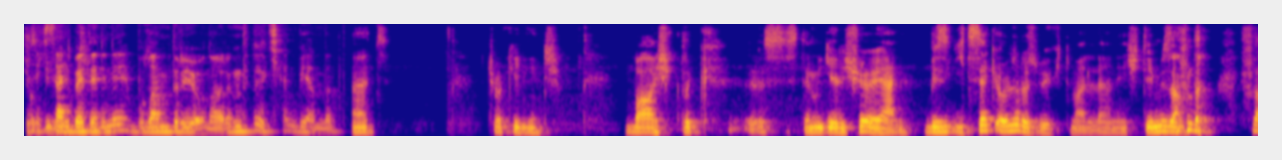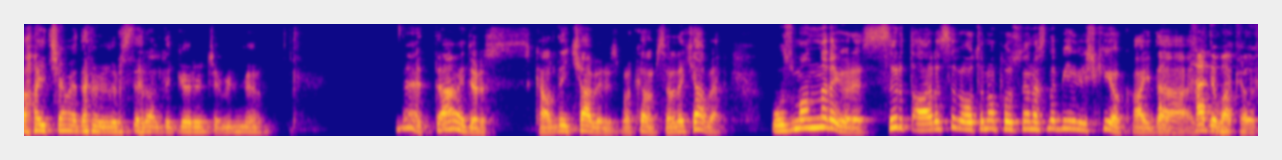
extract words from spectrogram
Çok fiziksel ilginç. bedenini bulandırıyor onu arındırırken bir yandan. Evet. Çok ilginç. Bağışıklık e, sistemi gelişiyor yani. Biz gitsek ölürüz büyük ihtimalle. Hani içtiğimiz anda daha içemeden ölürüz herhalde görünce bilmiyorum. Evet devam ediyoruz. Kaldı iki haberimiz. Bakalım sıradaki haber. Uzmanlara göre sırt ağrısı ve oturma pozisyonu arasında bir ilişki yok. Hayda. Hadi Şimdi- bakalım.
